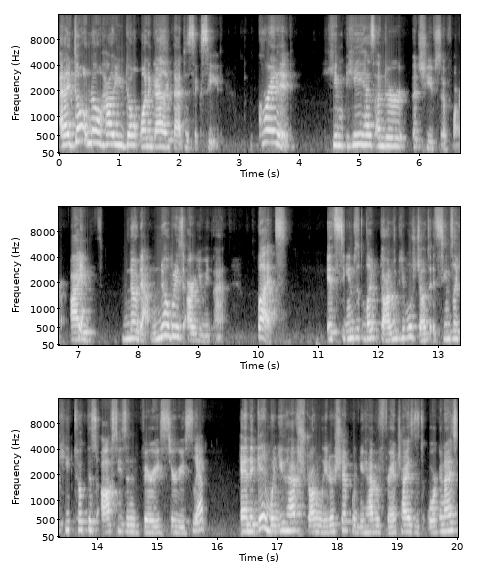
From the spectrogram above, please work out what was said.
And I don't know how you don't want a guy like that to succeed. Granted, he he has underachieved so far. I yeah. no doubt nobody's arguing that, but it seems like Donovan Peoples Jones. It seems like he took this offseason very seriously. Yep. And again, when you have strong leadership, when you have a franchise that's organized,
